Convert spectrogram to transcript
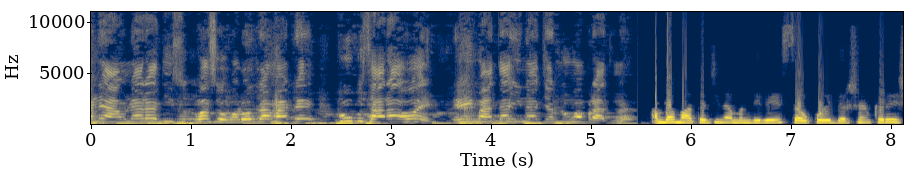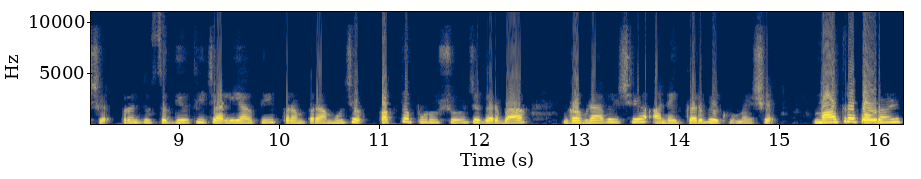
અને આવનારા દિવસો વડોદરા માટે ખૂબ સારા હોય એવી માતાજીના ચરણોમાં પ્રાર્થના. અંબા માતાજીના મંદિરે સૌ કોઈ દર્શન કરે છે, પરંતુ સદીઓથી ચાલી આવતી પરંપરા મુજબ ફક્ત પુરુષો જ ગરબા ગવડાવે છે અને ગરબે ઘૂમે છે. માત્ર પૌરાણિક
